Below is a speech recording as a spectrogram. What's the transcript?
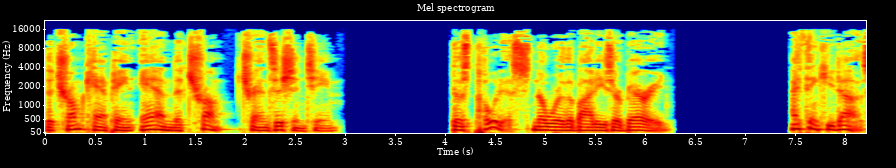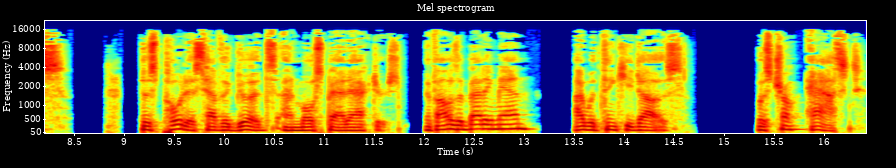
the Trump campaign and the Trump transition team. Does POTUS know where the bodies are buried? I think he does. Does POTUS have the goods on most bad actors? If I was a betting man, I would think he does. Was Trump asked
